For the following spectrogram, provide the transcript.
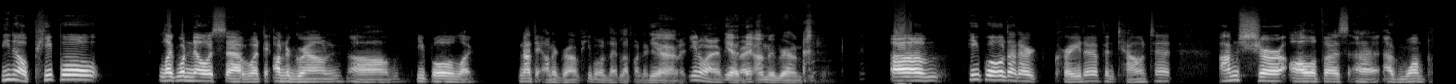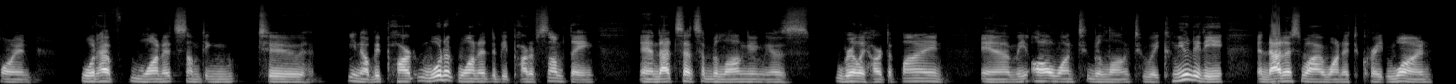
you know, people, like what Noah said, what the underground um, people, like, not the underground people that live underground, Yeah. but you know what I mean, yeah, right? the underground. people. um, people that are creative and talented, I'm sure all of us uh, at one point would have wanted something to, you know, be part, would have wanted to be part of something. And that sense of belonging is really hard to find. And we all want to belong to a community. And that is why I wanted to create one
